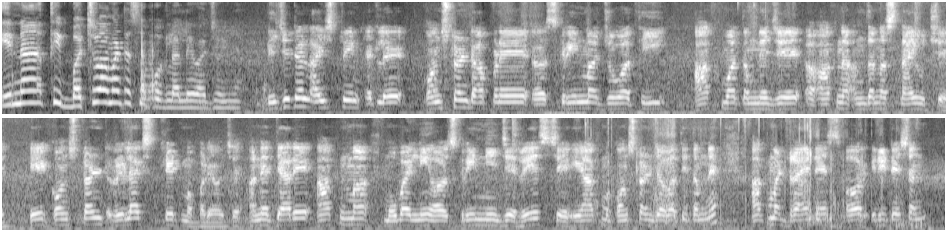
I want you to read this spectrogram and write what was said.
એનાથી બચવા માટે શું પગલાં લેવા જોઈએ? ડિજિટલ આઈ એટલે કોન્સ્ટન્ટ આપણે સ્ક્રીનમાં જોવાથી આંખમાં તમને જે આંખના અંદરના સ્નાયુ છે એ કોન્સ્ટન્ટ રિલેક્સ સ્ટેટમાં પડ્યા હોય છે. અને ત્યારે આંખમાં મોબાઈલની ઓર સ્ક્રીનની જે રેસ છે એ આંખમાં કોન્સ્ટન્ટ જવાથી તમને આંખમાં ડ્રાયનેસ ઓર ઇરિટેશન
